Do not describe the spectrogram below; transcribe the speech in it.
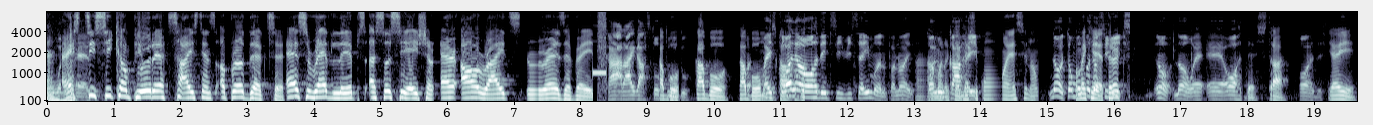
O have. STC Computer Systems a Product as Red Lips Association are all rights reserved. Caralho, gastou Acabou, tudo. acabou, acabou, Mas mano. escolhe acabou. a ordem de serviço aí, mano, pra nós. Ah, Escolhe mano, um não carro aí. mexer com S não. Não, então Como vamos é fazer que o é? seguinte. Trucks? Não, não, é, é ordem. Desce, tá. Ordens. E aí?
